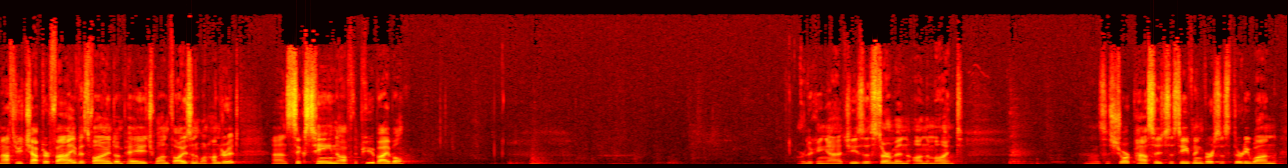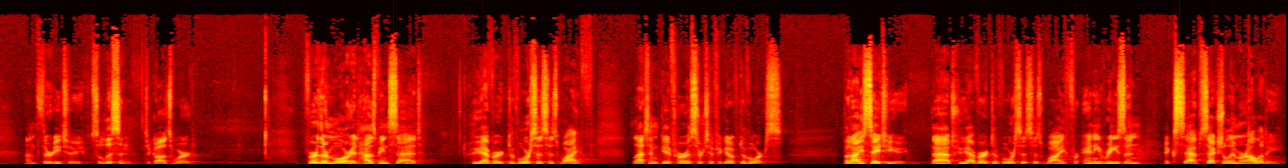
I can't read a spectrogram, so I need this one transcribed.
Matthew chapter 5 is found on page 1116 of the Pew Bible. We're looking at Jesus' Sermon on the Mount. it's a short passage this evening, verses 31 and 32. So listen to God's word. Furthermore, it has been said, Whoever divorces his wife, let him give her a certificate of divorce. But I say to you that whoever divorces his wife for any reason except sexual immorality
